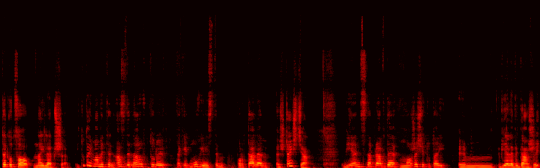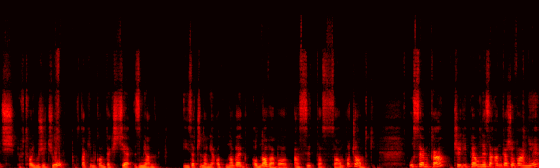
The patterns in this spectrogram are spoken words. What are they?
tego, co najlepsze. I tutaj mamy ten as denarów, który, tak jak mówię, jest tym portalem szczęścia, więc naprawdę może się tutaj ym, wiele wydarzyć w Twoim życiu w takim kontekście zmian i zaczynania od, nowego, od nowa, bo asy to są początki. Ósemka, czyli pełne zaangażowanie,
